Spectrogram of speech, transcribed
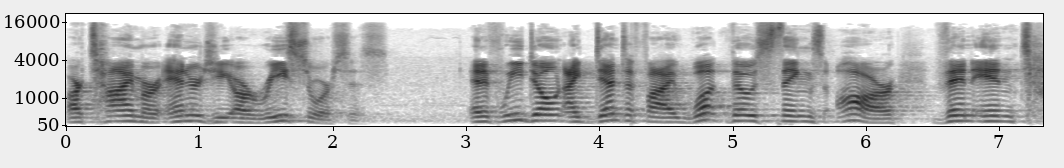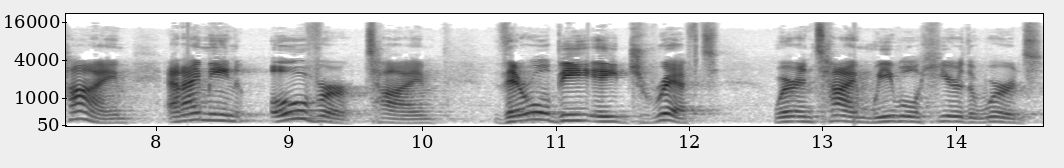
our time, our energy, our resources. And if we don't identify what those things are, then in time, and I mean over time, there will be a drift where in time we will hear the words,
